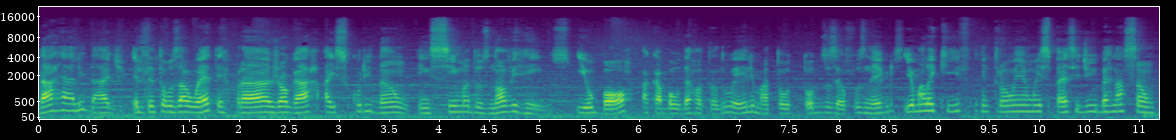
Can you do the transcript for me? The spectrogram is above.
da realidade. Ele tentou usar o Éter para jogar a escuridão em cima dos nove reinos. E o Bor acabou derrotando ele, matou todos os elfos negros, e o Malekith entrou em uma espécie de hibernação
